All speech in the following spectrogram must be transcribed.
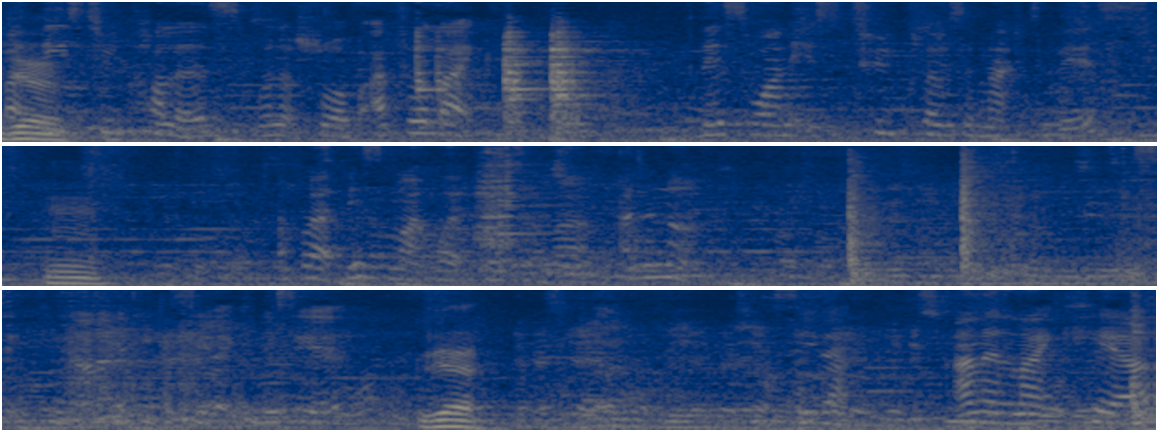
But yeah. these two colours, we're not sure. But I feel like this one is too close a match to this. Mm. I feel like this might work better. But I don't know. I don't know if you can see it. Can you see it? Yeah. See that? And then like here, I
